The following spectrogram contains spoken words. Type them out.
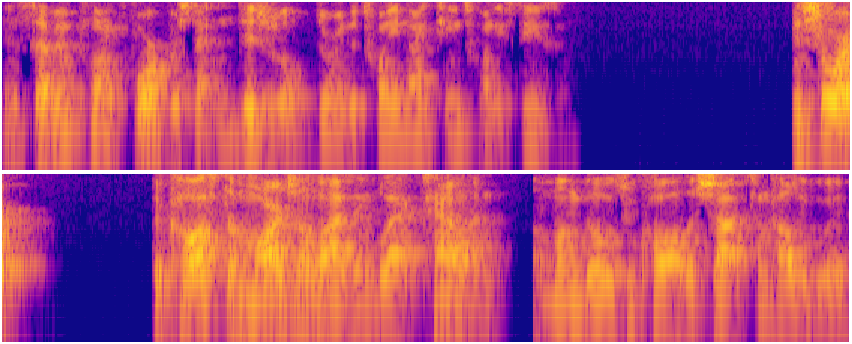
and 7.4% in digital during the 2019 20 season. In short, the cost of marginalizing black talent among those who call the shots in Hollywood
